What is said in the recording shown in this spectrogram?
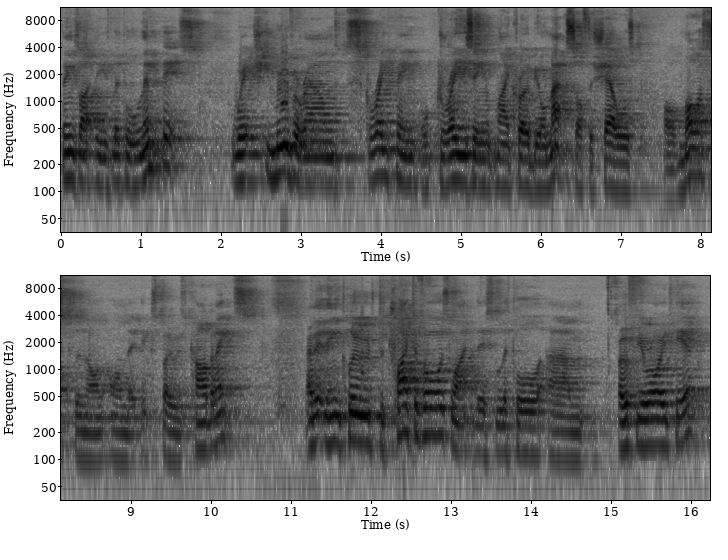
things like these little limpets, which move around scraping or grazing microbial mats off the shells of mollusks and on, on the exposed carbonates. And it includes detritivores like this little um, here,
